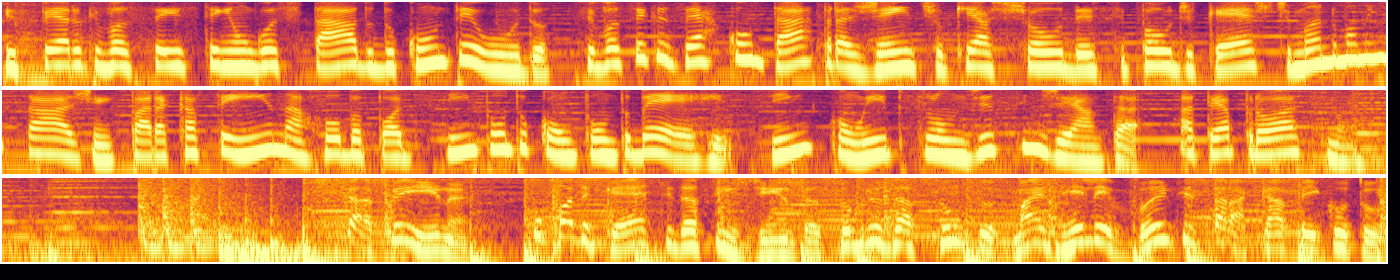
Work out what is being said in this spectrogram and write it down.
Espero que vocês tenham gostado do conteúdo. Se você quiser contar pra gente o que achou desse podcast, manda uma mensagem para cafeína@podsim.com.br. Sim, com Y de Singenta. Até a próxima. Cafeína, o podcast da Singenta sobre os assuntos mais relevantes para a cafeicultura.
